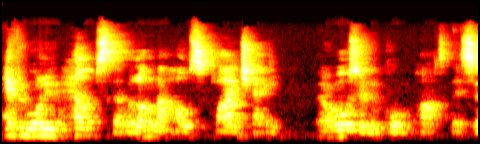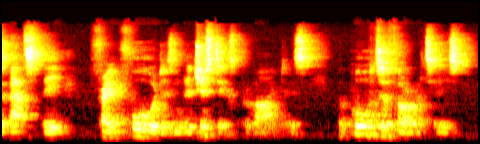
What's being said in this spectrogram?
Everyone who helps them along that whole supply chain are also an important part of this. So that's the freight forwarders and logistics providers, the port authorities,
